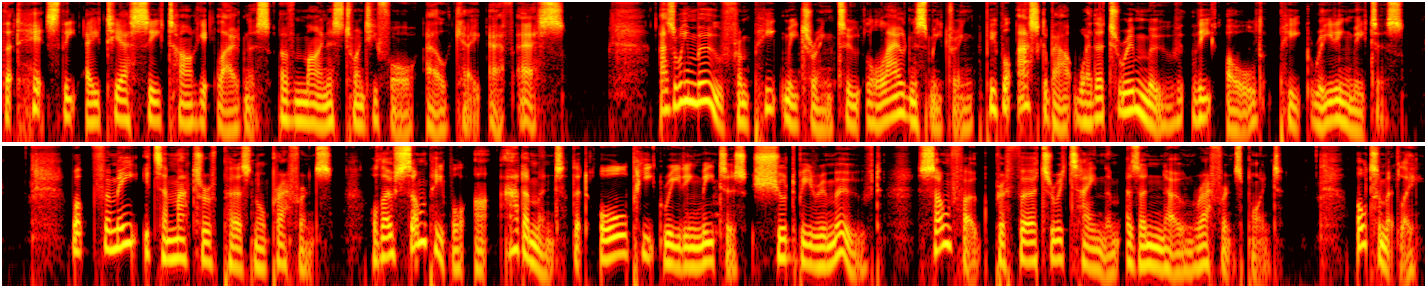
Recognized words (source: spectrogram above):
that hits the ATSC target loudness of minus 24 LKFS. As we move from peak metering to loudness metering, people ask about whether to remove the old peak reading meters. Well, for me, it's a matter of personal preference. Although some people are adamant that all peak reading meters should be removed, some folk prefer to retain them as a known reference point. Ultimately,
